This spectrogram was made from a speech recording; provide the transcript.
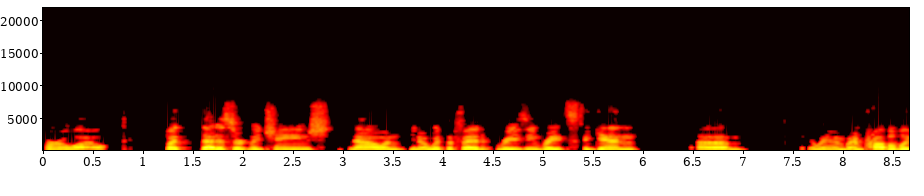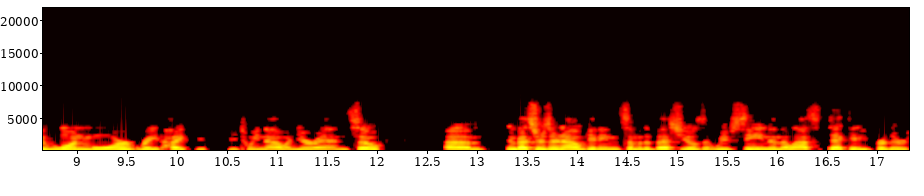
for a while. but that has certainly changed now, and you know, with the Fed raising rates again, um, and, and, probably one more rate hike be- between now and year end. So um, investors are now getting some of the best yields that we've seen in the last decade for their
